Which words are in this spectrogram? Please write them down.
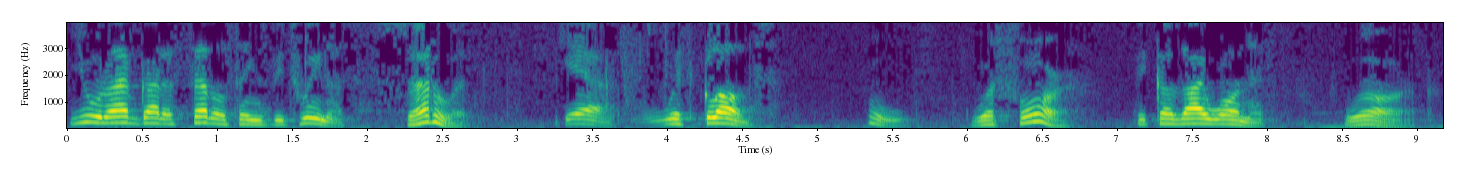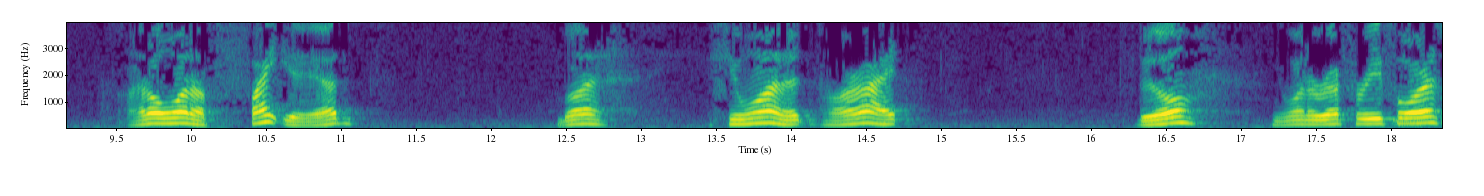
You and I've got to settle things between us. Settle it. Yeah, with gloves. Oh, what for? Because I want it. Well, I don't want to fight you, Ed. But if you want it, all right. Bill, you want a referee for us?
